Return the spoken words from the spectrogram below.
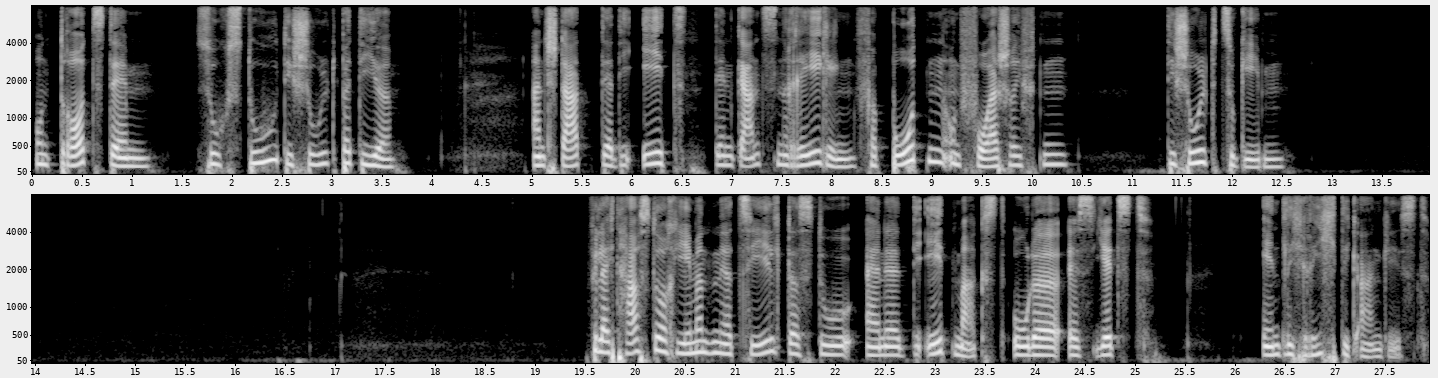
Und trotzdem suchst du die Schuld bei dir, anstatt der Diät, den ganzen Regeln, Verboten und Vorschriften die Schuld zu geben. Vielleicht hast du auch jemanden erzählt, dass du eine Diät magst oder es jetzt endlich richtig angehst.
